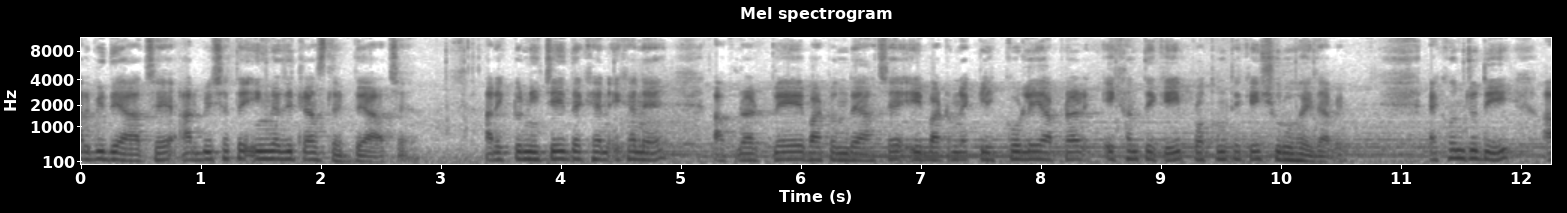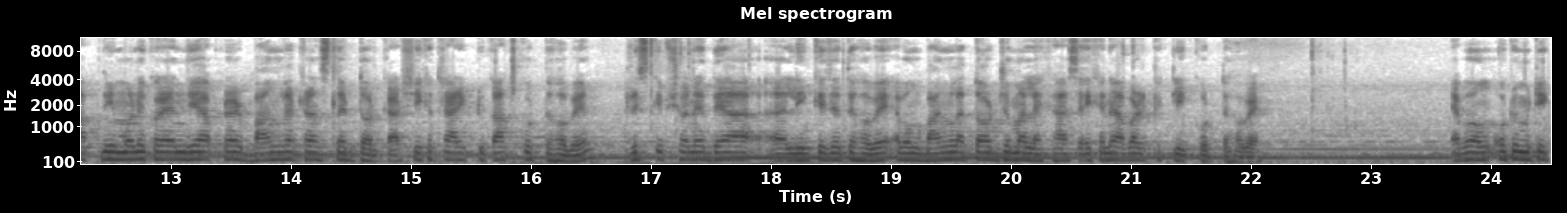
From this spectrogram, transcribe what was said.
আরবি দেয়া আছে, আরবির সাথে ইংরেজি ট্রান্সলেট দেয়া আছে। আর একটু নিচেই দেখেন, এখানে আপনার প্লে বাটন দেয়া আছে। এই বাটনে ক্লিক করলেই আপনার এখান থেকেই, প্রথম থেকেই শুরু হয়ে যাবে। এখন যদি আপনি মনে করেন যে আপনার বাংলা ট্রান্সলেট দরকার, সেক্ষেত্রে আরেকটু কাজ করতে হবে। ডিসক্রিপশনে দেয়া লিঙ্কে যেতে হবে এবং বাংলা তর্জমা লেখা আছে, এখানে আবার একটা ক্লিক করতে হবে। এবং অটোমেটিক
